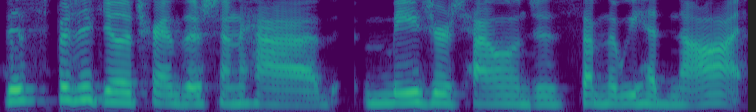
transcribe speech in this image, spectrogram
This particular transition had major challenges some that we had not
